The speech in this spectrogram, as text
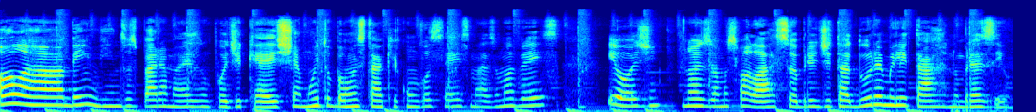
Olá, bem-vindos para mais um podcast. É muito bom estar aqui com vocês mais uma vez e hoje nós vamos falar sobre ditadura militar no Brasil.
